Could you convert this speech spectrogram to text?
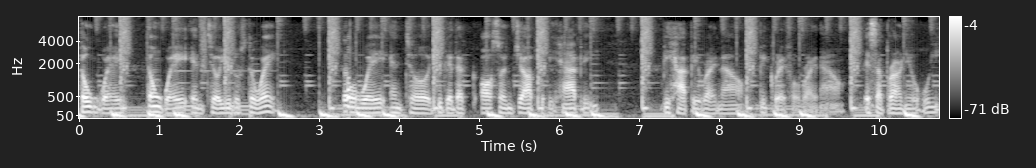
don't wait, don't wait until you lose the weight. Don't wait until you get that awesome job to be happy. Be happy right now. Be grateful right now. It's a brand new week.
